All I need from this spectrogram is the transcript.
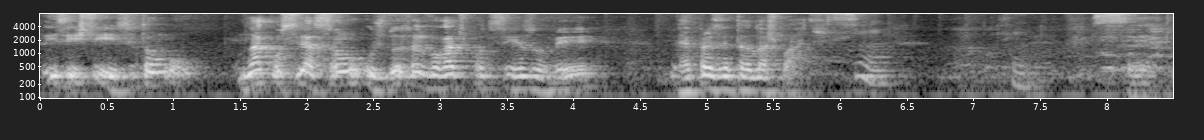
existe isso. Então, na conciliação, os dois advogados podem se resolver representando as partes. Sim. Sim. Certo.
